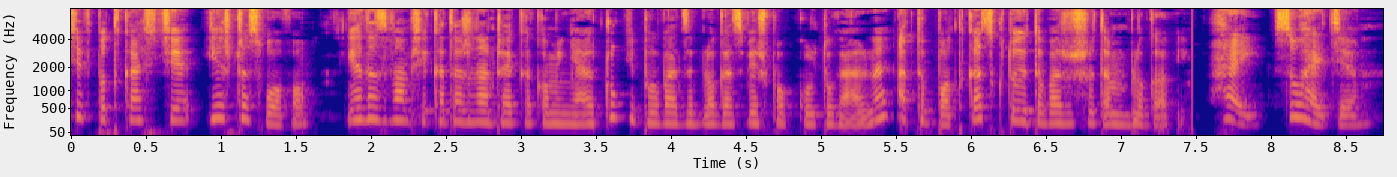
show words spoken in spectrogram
Witajcie w podcaście Jeszcze Słowo. Ja nazywam się Katarzyna Czajka-Kominiarczuk i prowadzę bloga Zwierz Popkulturalny, a to podcast, który towarzyszy temu blogowi. Hej, słuchajcie,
